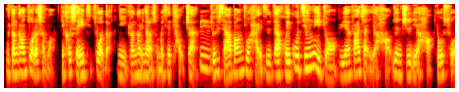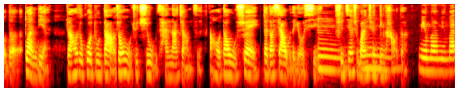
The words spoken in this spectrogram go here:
你刚刚做了什么，你和谁一起做的，你刚刚遇到了什么一些挑战。嗯，就是想要帮助孩子在回顾经历中，语言发展也好，认知也好，有所的锻炼。然后就过渡到中午去吃午餐呐，这样子，然后到午睡，再到下午的游戏，嗯，时间是完全定好的。明白明白，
